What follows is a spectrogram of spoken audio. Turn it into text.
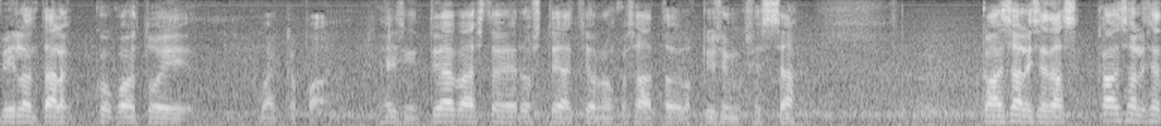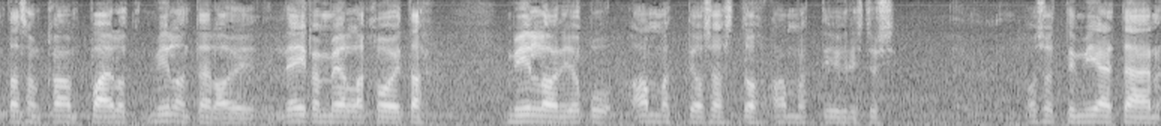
Milloin täällä kokoontui vaikkapa Helsingin työväestön edustajat, jolloin saattoi olla kysymyksessä kansallisen, tas- kansallisen tason kamppailut, milloin täällä oli leipämellakoita, milloin joku ammattiosasto, ammattiyhdistys osoitti mieltään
